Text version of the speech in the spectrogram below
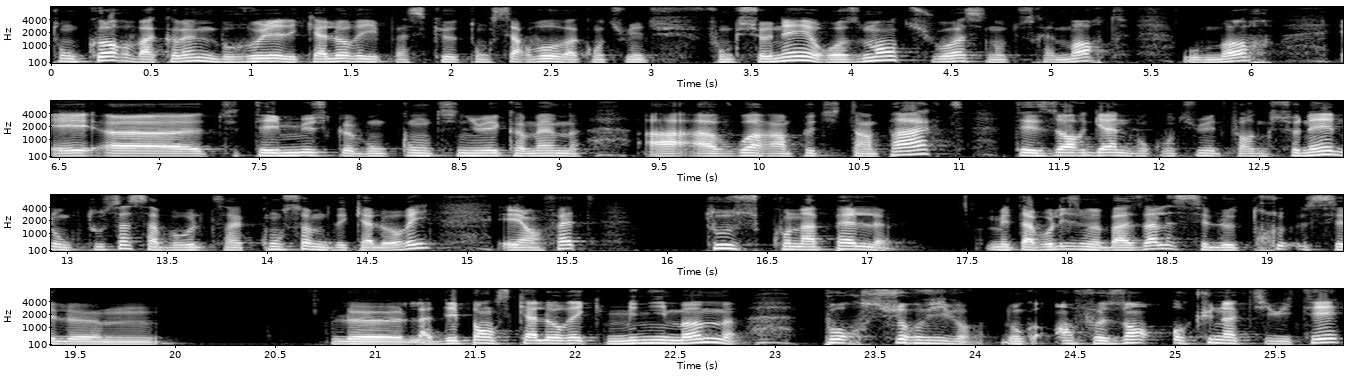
ton corps va quand même brûler les calories parce que ton cerveau va continuer de fonctionner, heureusement, tu vois, sinon tu serais morte ou mort, et euh, tes muscles vont continuer quand même à avoir un petit impact, tes organes vont continuer de fonctionner, donc tout ça, ça brûle, ça consomme des calories, et en fait, tout ce qu'on appelle métabolisme basal, c'est le, c'est le la dépense calorique minimum pour survivre. Donc en faisant aucune activité,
